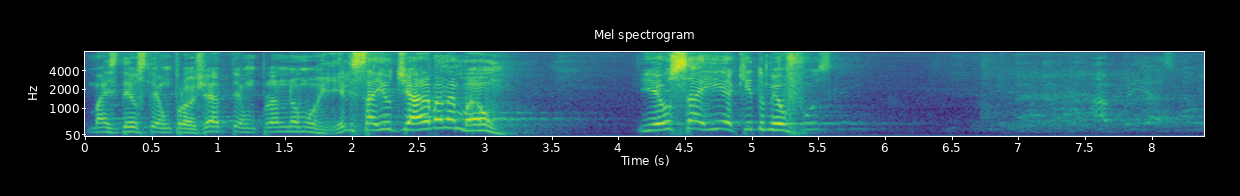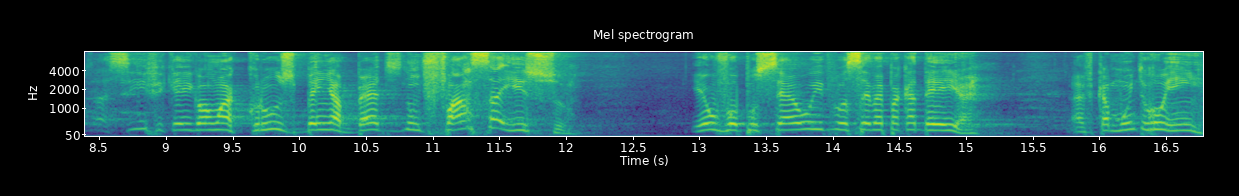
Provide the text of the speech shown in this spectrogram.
mas Deus tem um projeto, tem um plano, não morri. Ele saiu de arma na mão. E eu saí aqui do meu Fusca. Assim, fiquei igual uma cruz bem aberta. Não faça isso. Eu vou para o céu e você vai para a cadeia. Vai ficar muito ruim.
